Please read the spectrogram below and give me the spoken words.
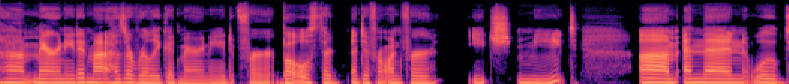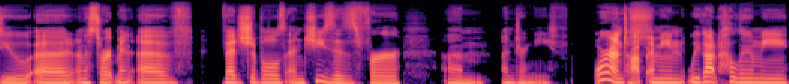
um marinated. Matt has a really good marinade for both. They're a different one for each meat. Um and then we'll do a, an assortment of vegetables and cheeses for um underneath or on top i mean we got halloumi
